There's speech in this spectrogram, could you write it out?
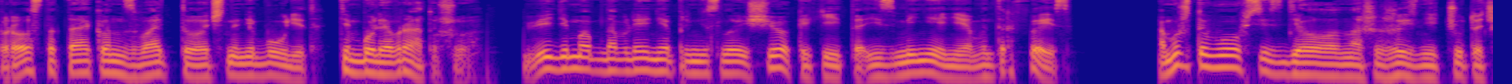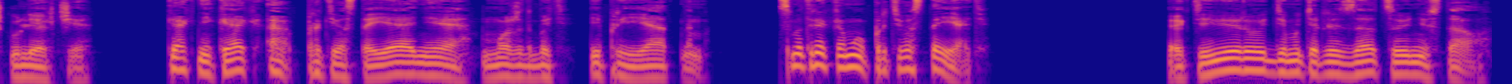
Просто так он звать точно не будет, тем более в ратушу. Видимо, обновление принесло еще какие-то изменения в интерфейс. А может, и вовсе сделало наши жизни чуточку легче. Как-никак, а противостояние может быть и приятным, смотря кому противостоять. Активировать дематериализацию не стал.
